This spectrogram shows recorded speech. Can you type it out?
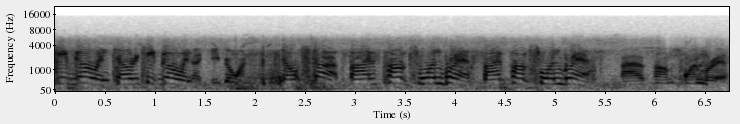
Keep going. Tell her to keep going. Okay, keep going. Don't stop. Five pumps, one breath. Five pumps, one breath. Five pumps, one breath.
